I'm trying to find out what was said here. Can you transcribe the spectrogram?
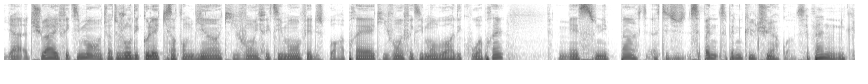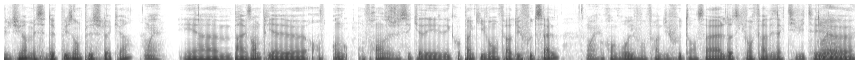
Il y a, tu as effectivement, tu as toujours des collègues qui s'entendent bien, qui vont effectivement faire du sport après, qui vont effectivement boire des coups après. Mais ce n'est pas, c'est pas, une- c'est pas une culture, quoi. C'est pas une culture, mais c'est de plus en plus le cas. Ouais. Et euh, par exemple, il y a, euh, en, France, je sais qu'il y a des, des copains qui vont faire du futsal. Ouais. Donc en gros, ils vont faire du foot en salle, d'autres qui vont faire des activités Ouais, euh, ouais.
